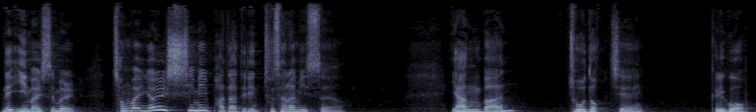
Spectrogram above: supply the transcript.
근데 이 말씀을 정말 열심히 받아들인 두 사람이 있어요. 양반, 조덕재, 그리고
